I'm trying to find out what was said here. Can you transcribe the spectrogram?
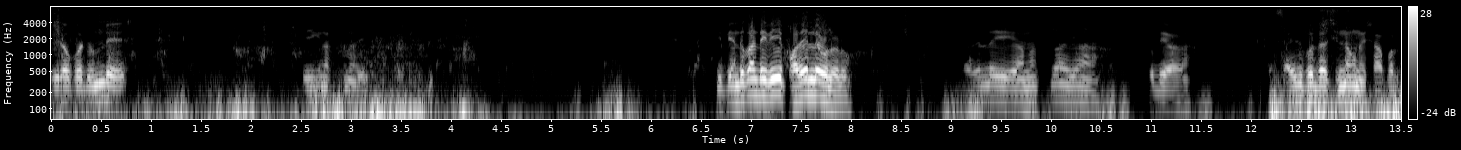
వీడియో ఒకటి ఉండే తీగినస్తున్నది ఇవి ఎందుకంటే ఇవి పదేళ్ళే వాళ్ళు పదేళ్ళు అన్నట్లు ఇక కొద్దిగా సైజు కొద్దిగా చిన్నగా ఉన్నాయి చేపలు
